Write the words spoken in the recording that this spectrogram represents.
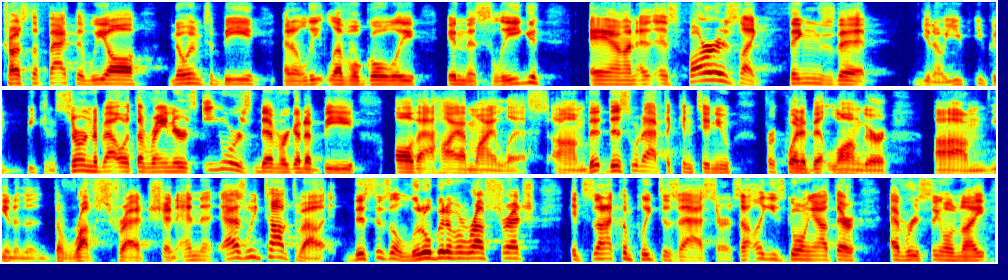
Trust the fact that we all know him to be an elite level goalie in this league. And as far as like things that you know you, you could be concerned about with the Rangers, Igor's never going to be all that high on my list. Um, th- this would have to continue for quite a bit longer um, you know, the, the rough stretch. And and as we talked about, this is a little bit of a rough stretch. It's not a complete disaster. It's not like he's going out there every single night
